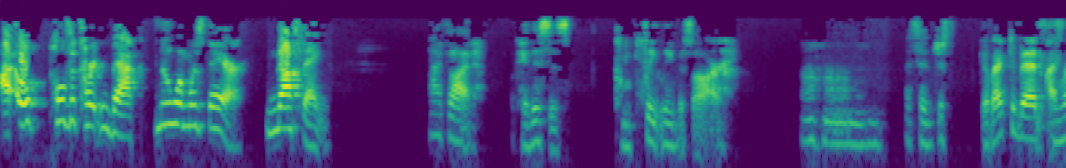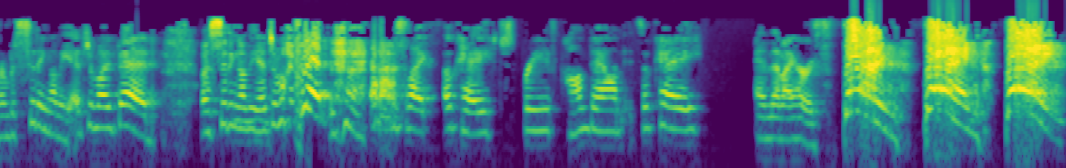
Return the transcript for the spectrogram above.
I oh, pulled the curtain back. No one was there. Nothing. I thought, okay, this is completely bizarre. Uh-huh. I said, just go back to bed. I remember sitting on the edge of my bed. I was sitting on the edge of my bed, and I was like, okay, just breathe, calm down, it's okay. And then I heard bang, bang, bang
